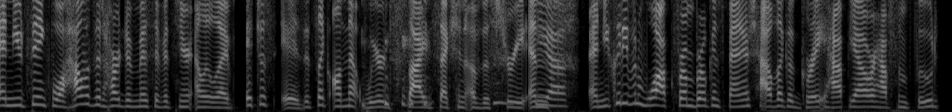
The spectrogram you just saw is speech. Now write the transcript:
and you'd think, well, how is it hard to miss if it's near LA Live? It just is. It's like on that weird side section of the street, and Yeah. and you could even walk from Broken Spanish, have like a great happy hour, have some food,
